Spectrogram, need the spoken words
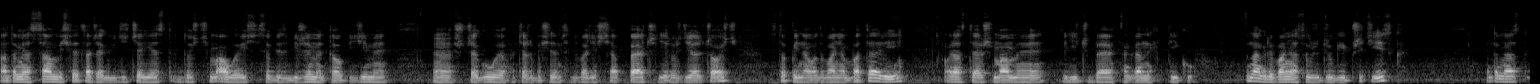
Natomiast sam wyświetlacz, jak widzicie, jest dość mały. Jeśli sobie zbliżymy, to widzimy e, szczegóły, chociażby 720p, czyli rozdzielczość, stopień naładowania baterii oraz też mamy liczbę nagranych plików. Do nagrywania służy drugi przycisk, natomiast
